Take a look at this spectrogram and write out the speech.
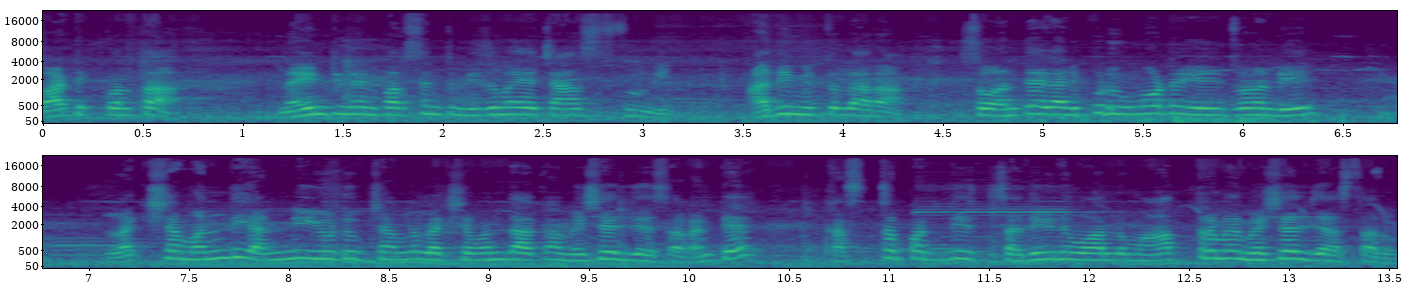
వాటికి కొంత నైంటీ నైన్ పర్సెంట్ నిజమయ్యే ఛాన్స్ ఉంది అది మిత్రులారా. సో అంతేగాని ఇప్పుడు ఇంకోటి చూడండి. లక్ష మంది అన్ని యూట్యూబ్ ఛానల్ లక్ష మంది దాకా మెసేజ్ చేస్తారు. అంటే కష్టపడి చదివిన వాళ్ళు మాత్రమే మెసేజ్ చేస్తారు.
